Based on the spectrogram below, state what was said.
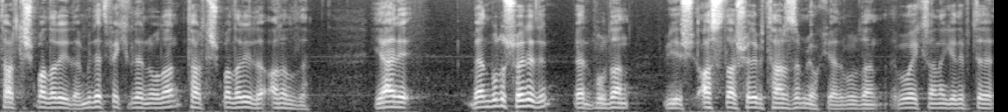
tartışmalarıyla, milletvekillerine olan tartışmalarıyla anıldı. Yani ben bunu söyledim. Ben buradan bir, asla şöyle bir tarzım yok yani buradan bu ekrana gelip de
